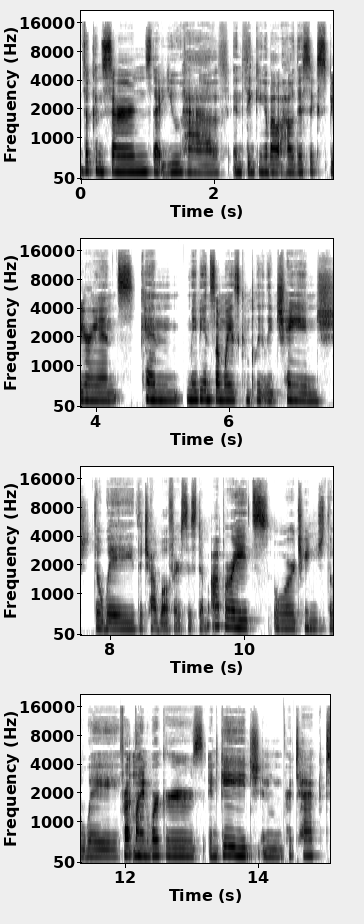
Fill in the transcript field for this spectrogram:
the concerns that you have in thinking about how this experience can maybe in some ways completely change the way the child welfare system operates or change the way frontline workers engage and protect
